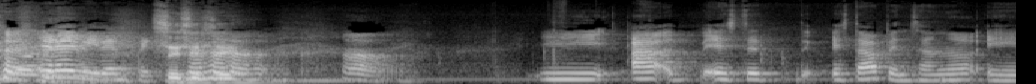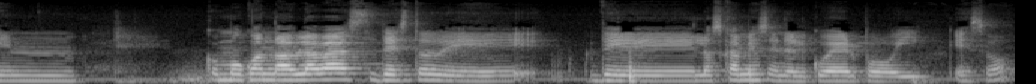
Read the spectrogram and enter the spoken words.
Era evidente. sí, sí, sí. Ah. Y ah, este, estaba pensando en como cuando hablabas de esto de, de los cambios en el cuerpo y eso.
